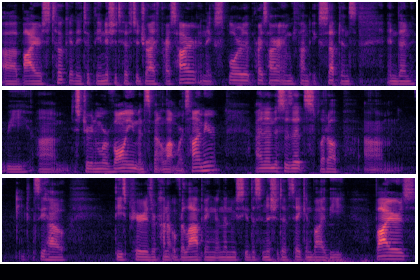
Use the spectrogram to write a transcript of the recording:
uh, buyers took, and they took the initiative to drive price higher, and they explored it price higher, and we found acceptance, and then we um, distributed more volume and spent a lot more time here. And then this is it split up. Um, you can see how these periods are kind of overlapping and then we see this initiative taken by the buyers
